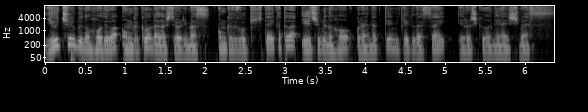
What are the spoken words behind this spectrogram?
YouTube の方では音楽を流しております。音楽を聴きたい方は YouTube の方をご覧になってみてください。よろしくお願いします。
